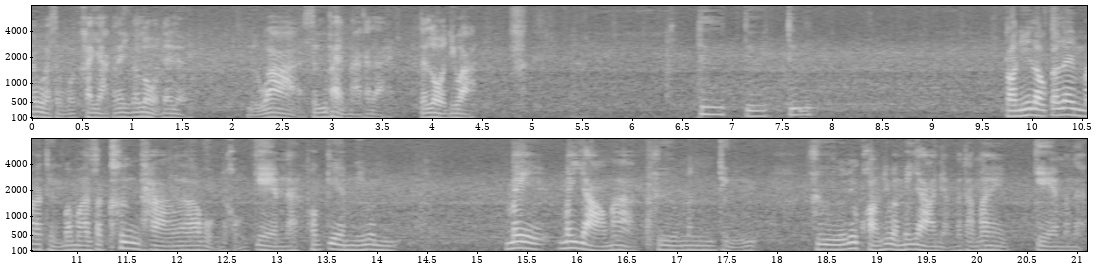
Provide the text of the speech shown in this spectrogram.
ถ้าเกิดสมมติใครอยากเล่นก็โหลดได้เลย หรือว่าซื้อแผ่นมาก็ได้ แต่โหลดดีกว่าตืดตืดตืดตอนนี้เราก็เล่นมาถึงประมาณสักครึ่งทางแล้วครับผมของเกมนะ เพราะเกมนี้มัน ไม่ไม่ยาวมาก คือมันถึง คือด้วยความที่มันไม่ยาวเนี่ย มันทำให้เกมมันอะ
